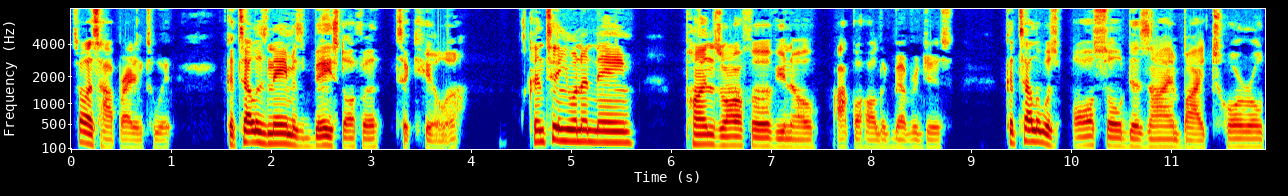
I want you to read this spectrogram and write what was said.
So let's hop right into it. Quitela's name is based off of tequila. Continuing the name, puns off of, you know, alcoholic beverages. Quitela was also designed by Toro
